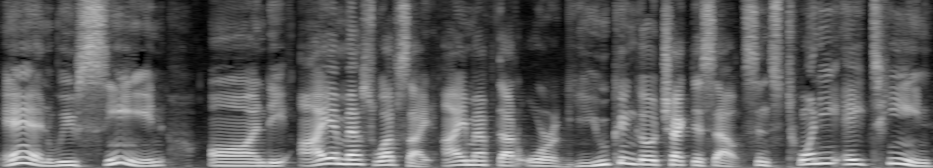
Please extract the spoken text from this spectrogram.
And we've seen on the IMF's website, imf.org. You can go check this out. Since 2018,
